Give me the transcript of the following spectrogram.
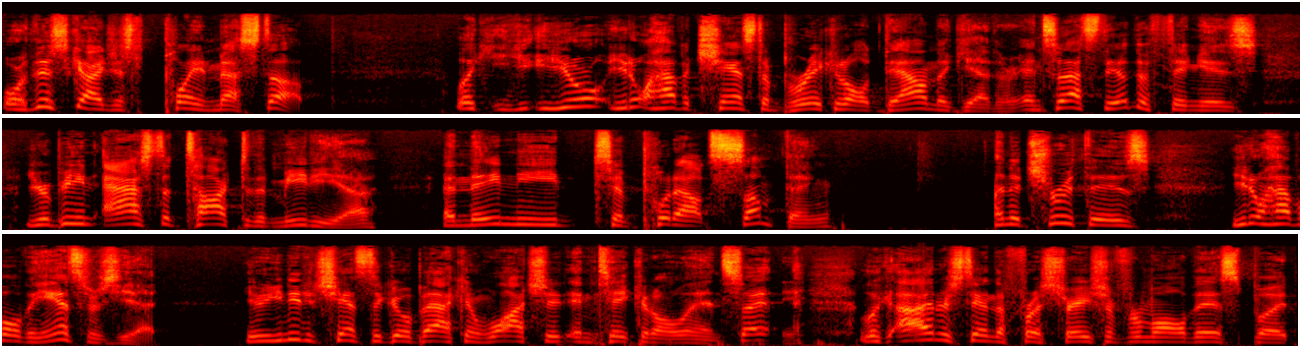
or this guy just plain messed up like you, you don't you don't have a chance to break it all down together. And so that's the other thing is you're being asked to talk to the media and they need to put out something. And the truth is you don't have all the answers yet. You know, you need a chance to go back and watch it and take it all in. So, look, I understand the frustration from all this, but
